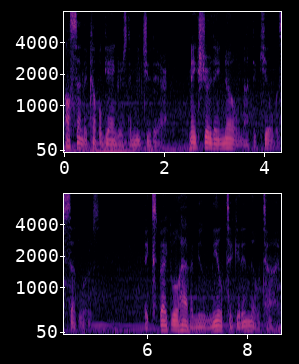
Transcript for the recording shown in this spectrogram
I'll send a couple gangers to meet you there. Make sure they know not to kill the settlers. Expect we'll have a new meal ticket in no time.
